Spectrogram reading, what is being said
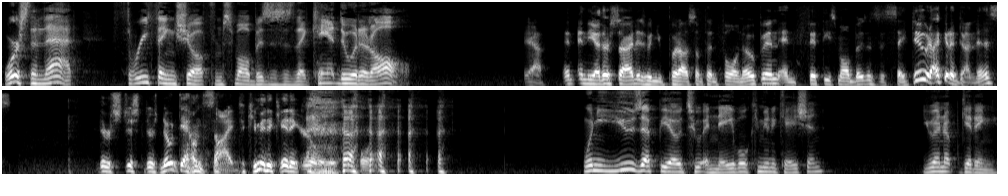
worse than that, three things show up from small businesses that can't do it at all. Yeah. And, and the other side is when you put out something full and open and 50 small businesses say, dude, I could have done this there's just there's no downside to communicating earlier. when you use FBO to enable communication, you end up getting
